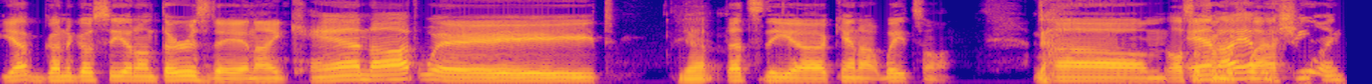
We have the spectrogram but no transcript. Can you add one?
Yep, gonna go see it on Thursday, and I cannot wait. Yep. That's the uh, "Cannot Wait" song. Um, Also and from The I have a Flash? feeling,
